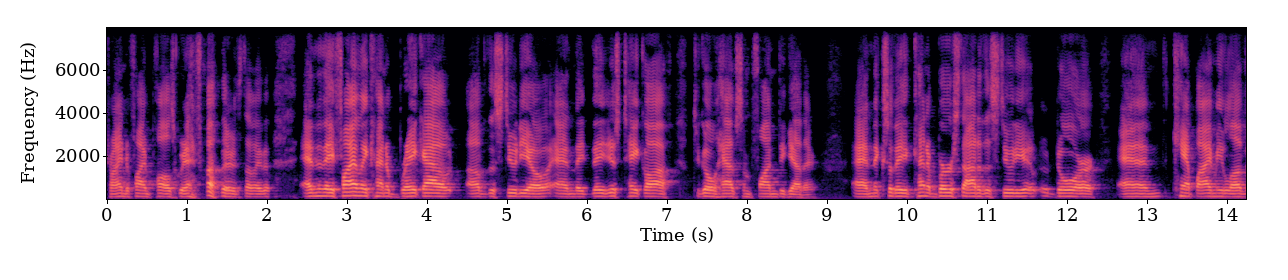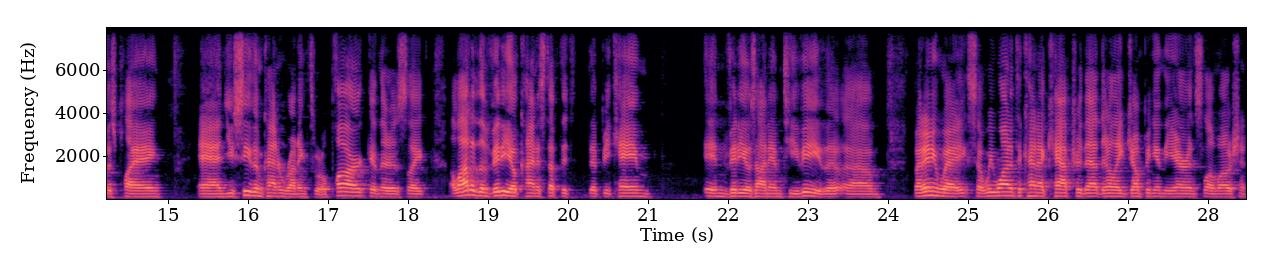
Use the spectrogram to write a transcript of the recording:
trying to find Paul's grandfather and stuff like that. And then they finally kind of break out of the studio and they, they just take off to go have some fun together. And so they kind of burst out of the studio door and Can't Buy Me Love is playing. And you see them kind of running through a park. And there's like a lot of the video kind of stuff that, that became in videos on MTV. The, um, but anyway, so we wanted to kind of capture that. They're like jumping in the air in slow motion.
